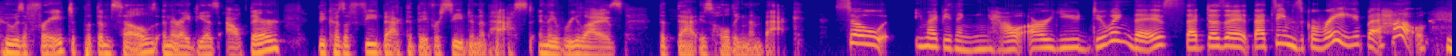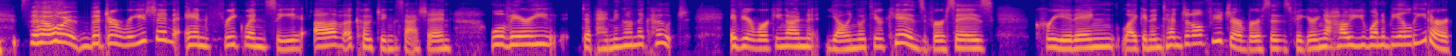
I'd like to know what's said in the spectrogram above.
who is afraid to put themselves and their ideas out there because of feedback that they've received in the past, and they realize that that is holding them back. So, you might be thinking, how are you doing this? That doesn't, that seems great, but how? so, the duration and frequency of a coaching session will vary depending on the coach. If you're working on yelling with your kids versus creating like an intentional future versus figuring out how you want to be a leader.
